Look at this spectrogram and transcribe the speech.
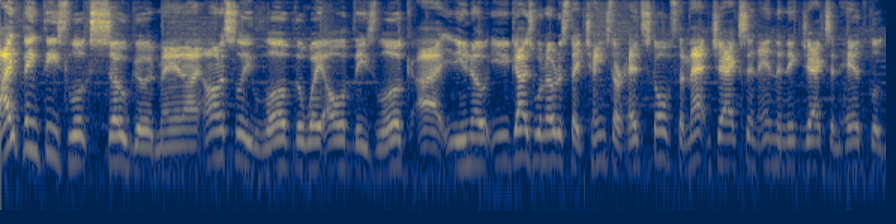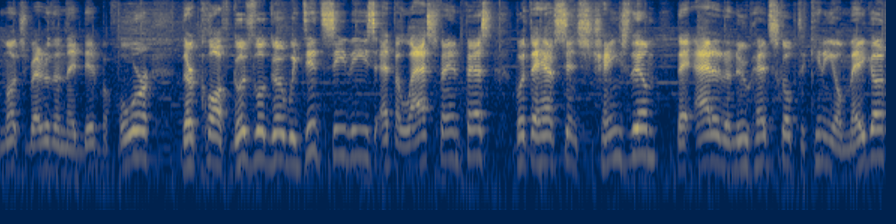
I think these look so good, man. I honestly love the way all of these look. I, you know, you guys will notice they changed their head sculpts. The Matt Jackson and the Nick Jackson heads look much better than they did before. Their cloth goods look good. We did see these at the last Fan Fest, but they have since changed them. They added a new head sculpt to Kenny Omega,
